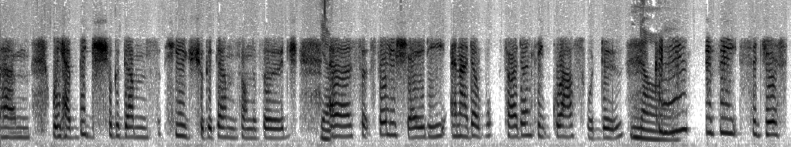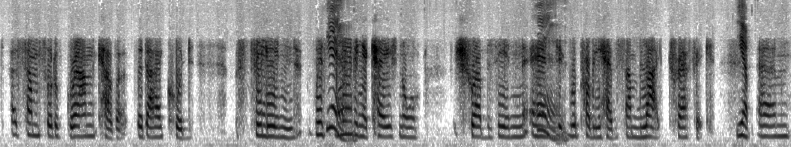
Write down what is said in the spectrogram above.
Um, we have big sugar gums, huge sugar gums on the verge, Yeah. uh, so it's fairly shady, and I don't. So I don't think grass would do. No. Can you give me suggest uh, some sort of ground cover that I could fill in with Yeah. leaving occasional shrubs in, and Yeah. it would probably have some light traffic. Yep. Um,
